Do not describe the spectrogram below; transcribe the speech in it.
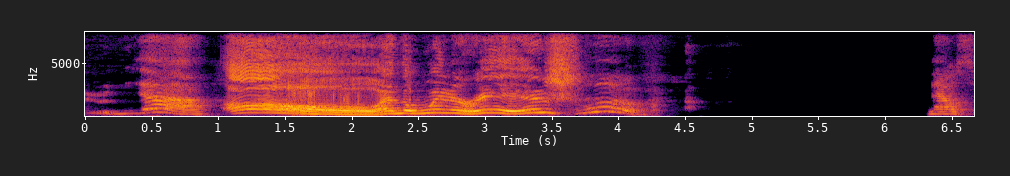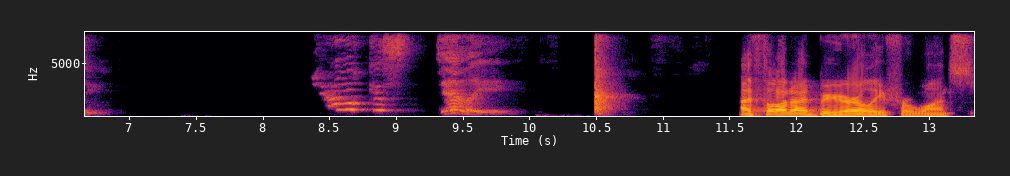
dude. Yeah. Oh, and the winner is. Oh. Mousy. Joe Castelli. I thought I'd be early for once.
